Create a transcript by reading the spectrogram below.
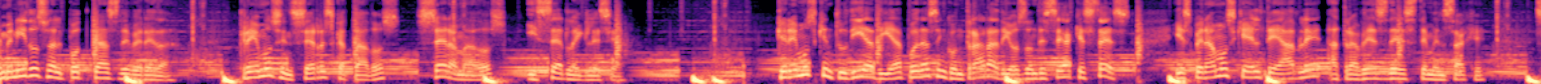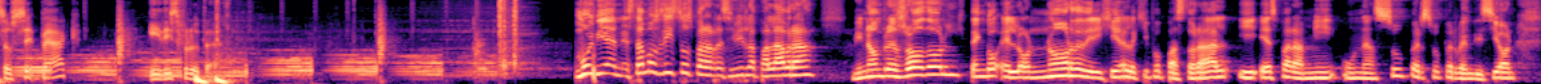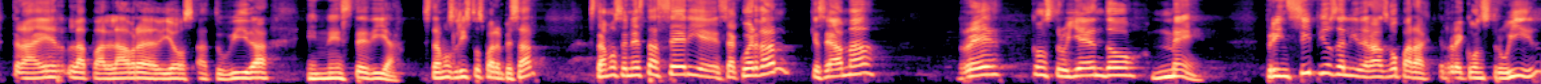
Bienvenidos al podcast de Vereda. Creemos en ser rescatados, ser amados y ser la iglesia. Queremos que en tu día a día puedas encontrar a Dios donde sea que estés y esperamos que Él te hable a través de este mensaje. So sit back y disfruta. Muy bien, estamos listos para recibir la palabra. Mi nombre es Rodol, tengo el honor de dirigir el equipo pastoral y es para mí una súper, súper bendición traer la palabra de Dios a tu vida en este día. ¿Estamos listos para empezar? Estamos en esta serie, ¿se acuerdan? Que se llama Reconstruyendo Me. Principios de liderazgo para reconstruir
